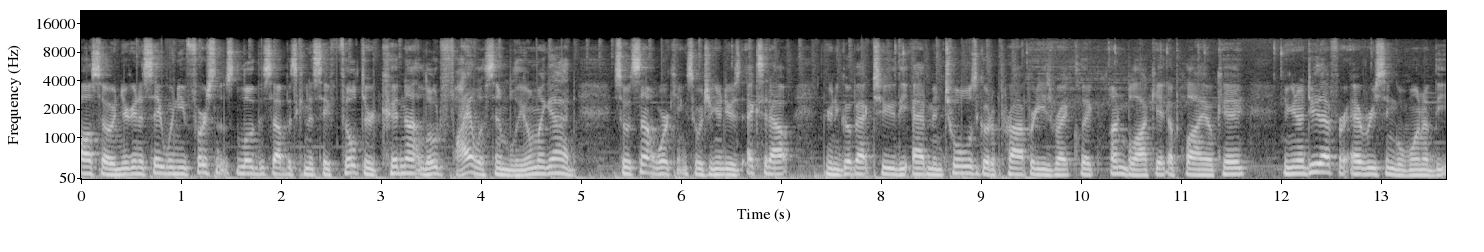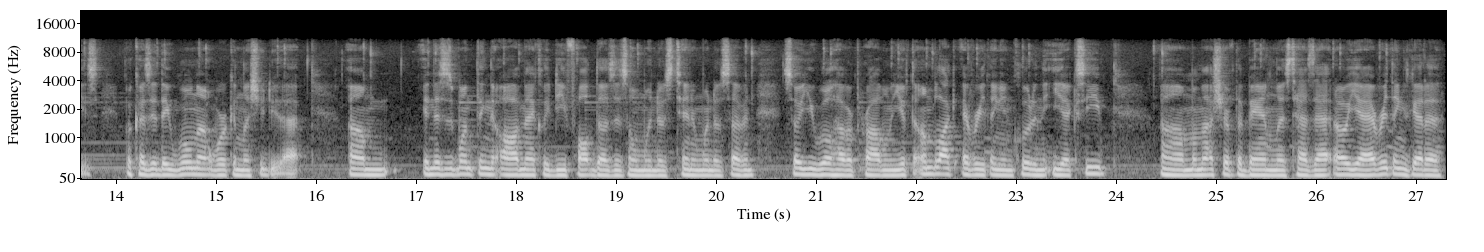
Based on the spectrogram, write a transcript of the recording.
Also, and you're going to say when you first load this up, it's going to say filtered could not load file assembly. Oh my God. So it's not working. So what you're to do is exit out. You're going to go back to the admin tools, go to properties, right click, unblock it, apply OK. You're going to do that for every single one of these because they will not work unless you do that. Um, and this is one thing that automatically default does this on Windows 10 and Windows 7. So you will have a problem. You have to unblock everything, including the exe. Um, I'm not sure if the ban list has that. Oh yeah, everything's got a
